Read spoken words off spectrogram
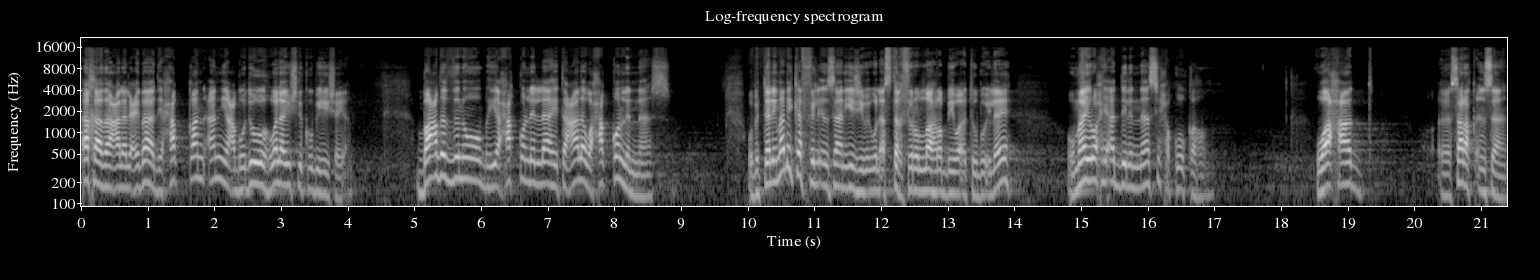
أخذ على العباد حقا أن يعبدوه ولا يشركوا به شيئا. بعض الذنوب هي حق لله تعالى وحق للناس. وبالتالي ما بكفي الإنسان يجي ويقول أستغفر الله ربي وأتوب إليه وما يروح يؤدي للناس حقوقهم. واحد آه، سرق إنسان.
